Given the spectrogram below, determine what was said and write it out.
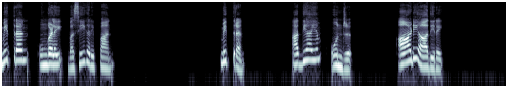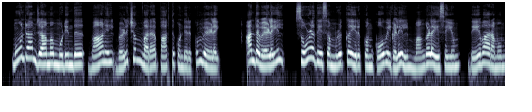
மித்ரன் உங்களை வசீகரிப்பான். மித்ரன். அத்தியாயம் ஒன்று. ஆடி ஆதிரை. மூன்றாம் ஜாமம் முடிந்து வானில் வெளிச்சம் வர பார்த்து கொண்டிருக்கும் வேளை. அந்த வேளையில் சோழ தேசம் முழுக்க இருக்கும் கோவில்களில் மங்கள இசையும் தேவாரமும்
